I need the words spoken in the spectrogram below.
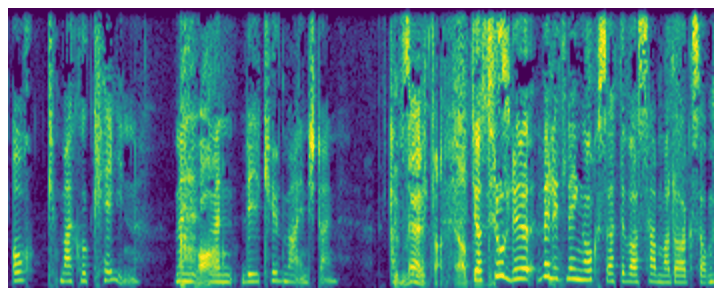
Och Michael Caine. Men, men det är kul med Einstein. Einstein. Ja, jag trodde väldigt länge också att det var samma dag som,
